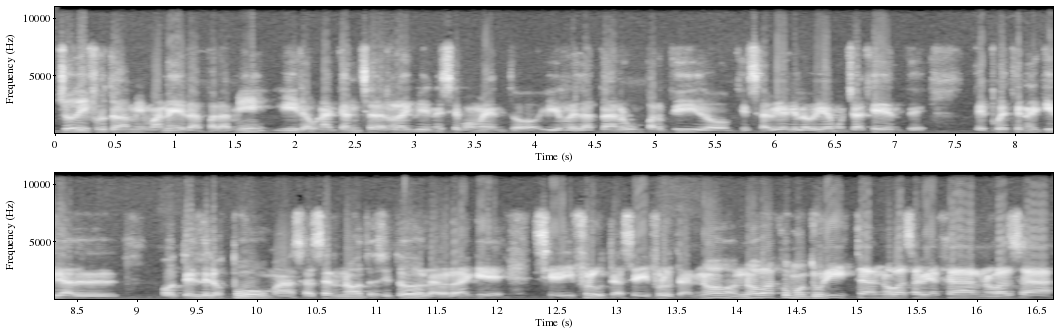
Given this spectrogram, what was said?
yo disfrutaba mi manera. Para mí, ir a una cancha de rugby en ese momento y relatar un partido que sabía que lo veía mucha gente, después tener que ir al hotel de los Pumas, hacer notas y todo, la verdad que se disfruta, se disfruta. No, no vas como turista, no vas a viajar, no vas a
